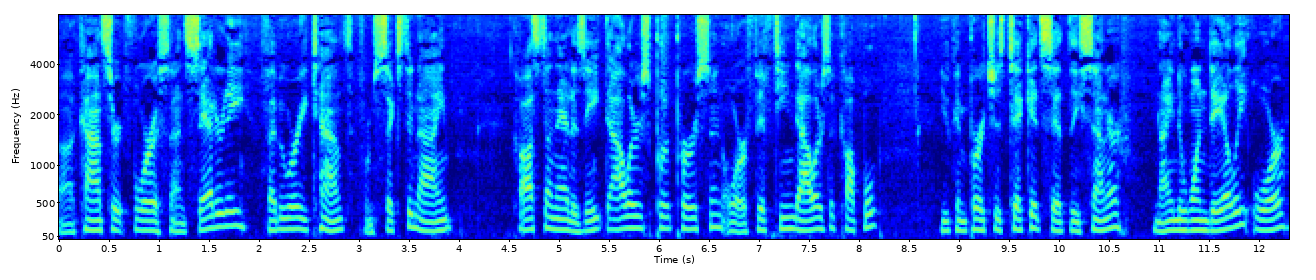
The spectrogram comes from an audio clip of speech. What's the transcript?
uh, concert for us on Saturday, February 10th from 6 to 9. Cost on that is $8 per person or $15 a couple. You can purchase tickets at the center, 9 to 1 daily, or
